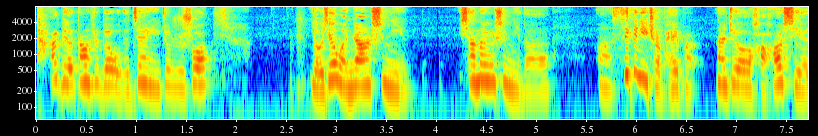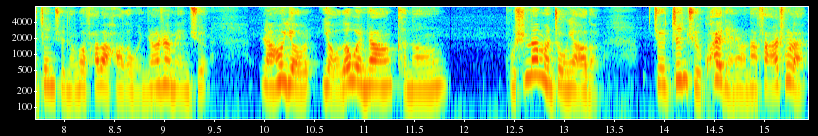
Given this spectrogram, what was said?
他给当时给我的建议就是说，有些文章是你相当于是你的啊 signature paper，那就好好写，争取能够发到好的文章上面去。然后有有的文章可能不是那么重要的，就争取快点让它发出来。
